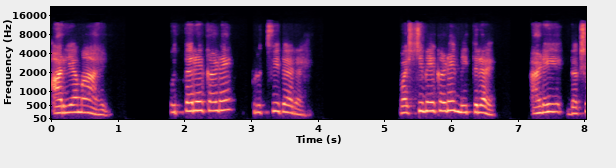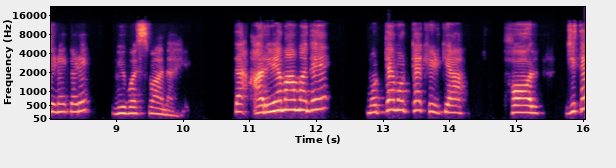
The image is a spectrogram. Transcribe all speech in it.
आर्यमा आहे. उत्तरेकडे पृथ्वीधर आहे. पश्चिमेकडे मित्र आहे. आणि दक्षिणेकडे विवस्वान आहे. त्या आर्यमामध्ये मोठ्या मोठ्या खिडक्या हॉल जिथे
